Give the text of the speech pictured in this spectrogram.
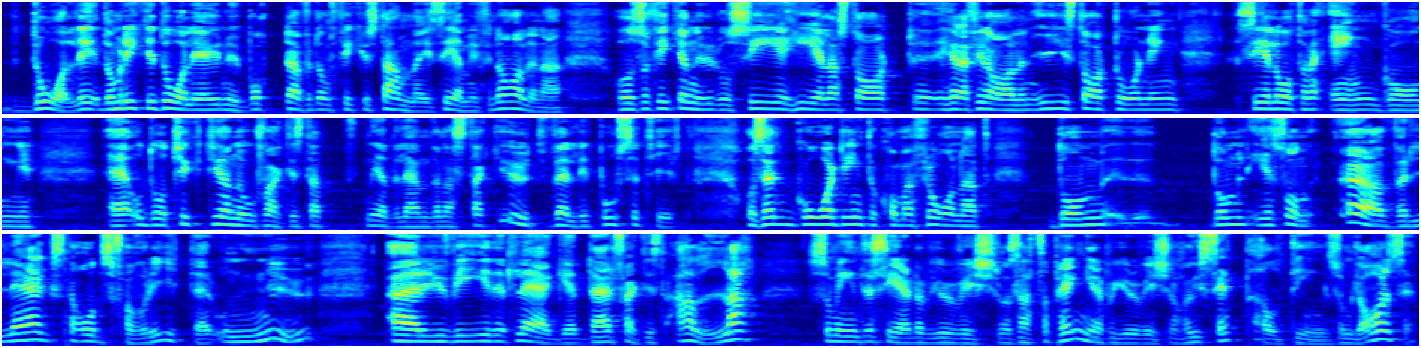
dålig, de riktigt dåliga är ju nu borta för de fick ju stanna i semifinalerna. Och så fick jag nu då se hela, start, eh, hela finalen i startordning, se låtarna en gång. Eh, och då tyckte jag nog faktiskt att Nederländerna stack ut väldigt positivt. Och sen går det inte att komma ifrån att de, de är sån överlägsna oddsfavoriter och nu är ju vi i ett läge där faktiskt alla som är intresserade av Eurovision och satsar pengar på Eurovision har ju sett allting som jag har sett.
